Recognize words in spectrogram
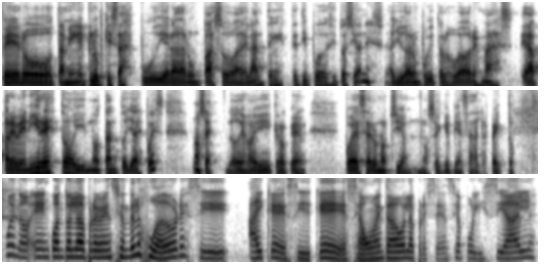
pero también el club quizás pudiera dar un paso adelante en este tipo de situaciones, ayudar un poquito a los jugadores más a prevenir esto y no tanto ya después, no sé, lo dejo ahí, creo que puede ser una opción. No sé qué piensas al respecto. Bueno, en cuanto a la prevención de los jugadores, sí, hay que decir que se ha aumentado la presencia policial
